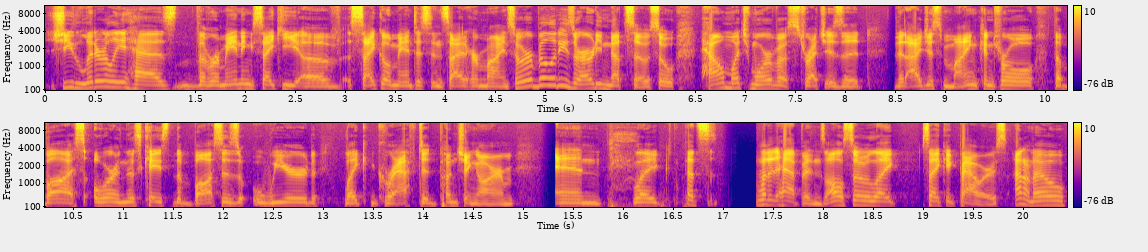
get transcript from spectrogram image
She literally has the remaining psyche of Psycho Mantis inside her mind. So her abilities are already nutso. So how much more of a stretch is it that I just mind control the boss, or in this case, the boss's weird, like grafted punching arm, and like that's what it happens. Also, like psychic powers. I don't know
